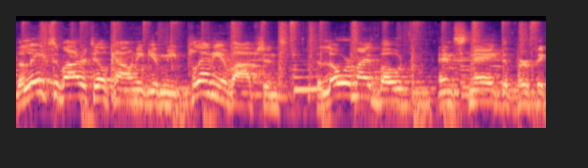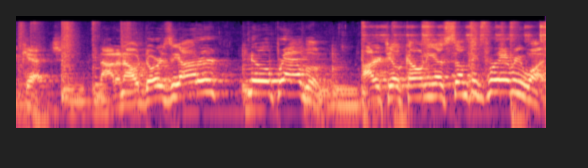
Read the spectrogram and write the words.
The lakes of Otter Tail County give me plenty of options to lower my boat and snag the perfect catch. Not an outdoorsy otter? No problem. Otter Tail County has something for everyone.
